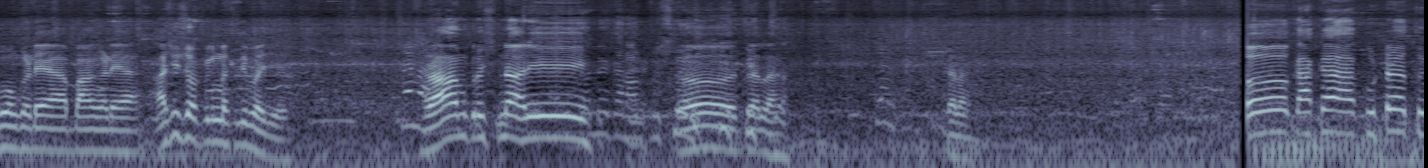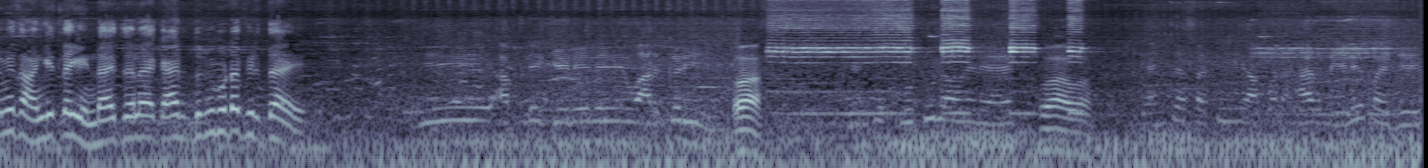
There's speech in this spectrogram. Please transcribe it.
गोंगड्या बांगड्या. अशी शॉपिंग नसली पाहिजे. रामकृष्ण हरी. हो चला. चला. हो काका कुठं तुम्ही सांगितलं हिंडायचं नाही. काय तुम्ही कुठं फिरताय? हे आपले गेलेले वारकरी. वा. त्यांचे फोटो लावलेले आहेत. वा वा. त्यांच्यासाठी आपण हार नेले पाहिजे.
